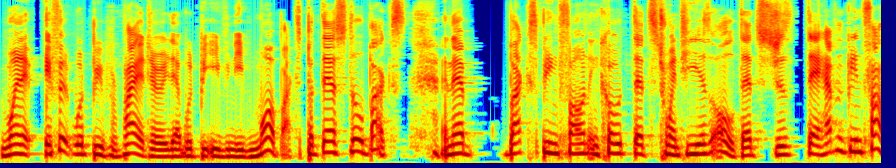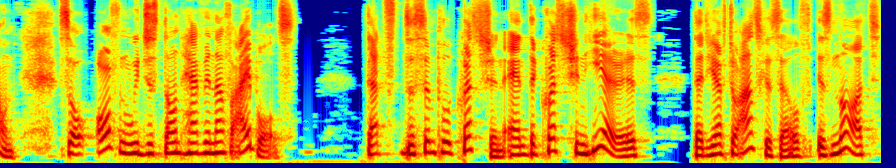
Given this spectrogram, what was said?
when it, if it would be proprietary there would be even even more bugs. But there's still bugs. And there are bugs being found in code that's 20 years old. That's just they haven't been found. So often we just don't have enough eyeballs that's the simple question. And the question here is that you have to ask yourself is not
